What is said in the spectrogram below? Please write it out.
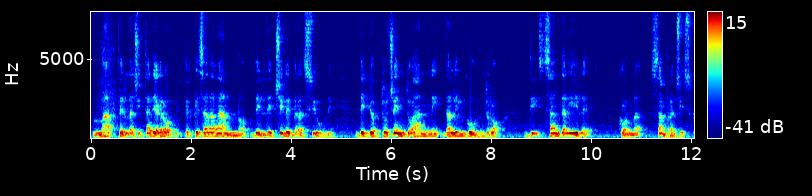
ma per la città di Agropoli, perché sarà l'anno delle celebrazioni degli 800 anni dall'incontro di San Daniele con San Francesco.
